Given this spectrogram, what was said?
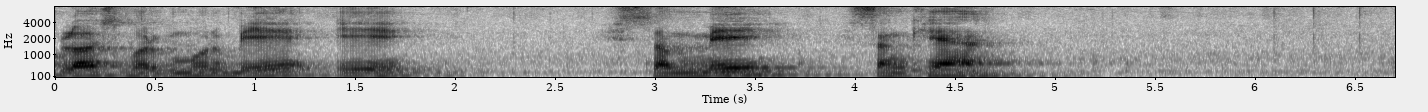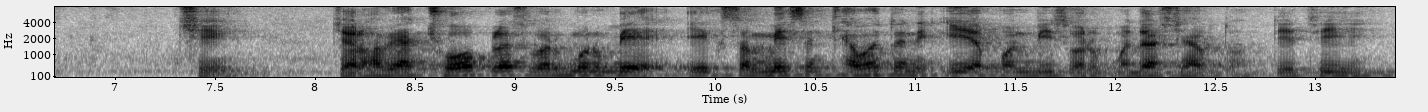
પ્લસ વર્ગમૂળ બે એ સમય સંખ્યા છે. ચલો, હવે આ છ પ્લસ વર્ગમૂળ બે, એક સમય સંખ્યા હોય તો ને એ અપન બી સ્વરૂપમાં દર્શાવતો. તેથી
